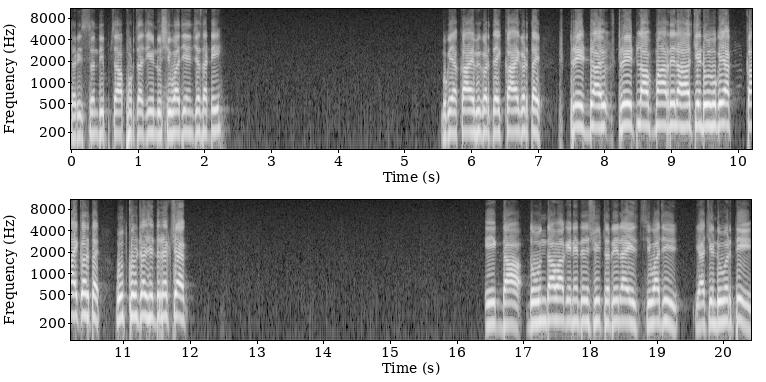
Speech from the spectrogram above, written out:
तरी संदीपचा पुढचा चेंडू शिवाजी यांच्यासाठी. बघूया काय बिघडतंय काय घडतंय. स्ट्रेट ड्राईव्ह स्ट्रेटला मारलेला हा चेंडू बघूया काय करतोय. उत्कृष्ट क्षेत्ररक्षक एक दा दोन धावा घेण्यात यशस्वी ठरलेला आहे. शिवाजी या चेंडूवरती.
